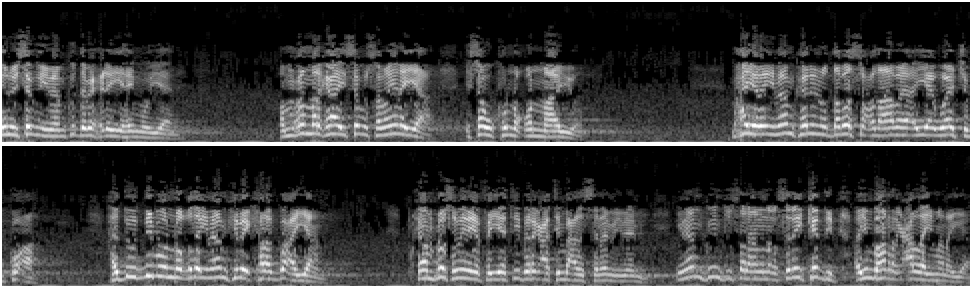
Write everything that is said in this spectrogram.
Inuu isagu imaam ku daba xidhan yahay mooyaane. Oo muxuu markaa isagu samaynayaa? Isagu ku noqon maayo. Maxaa yeelay imaamkan inuu daba socdaaba ayaa waajib ku ah. Hadduu dib u noqdo imaamkii bay kala go'ayaan markaa muxuu samaynaya fa yatii biragcatin bacda salaami imaami imaamku intuu salaamo naqsaday kadib ayuunbu hal ragca la imanaya.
